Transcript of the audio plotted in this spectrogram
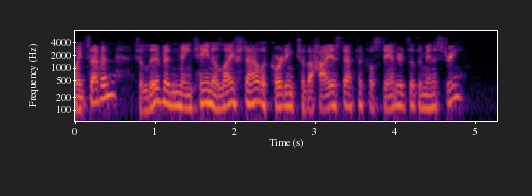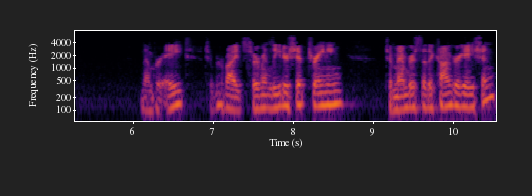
Point seven, to live and maintain a lifestyle according to the highest ethical standards of the ministry. Number eight, to provide servant leadership training to members of the congregation.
